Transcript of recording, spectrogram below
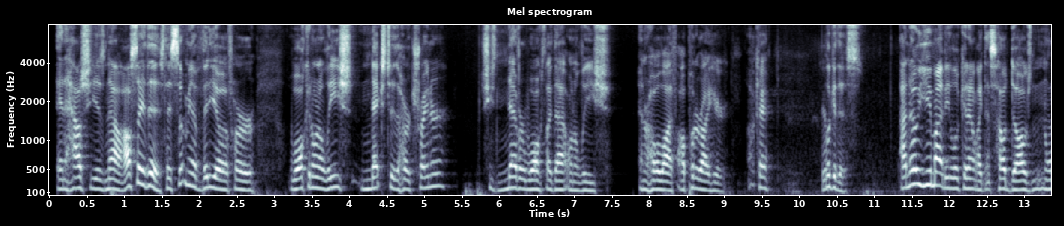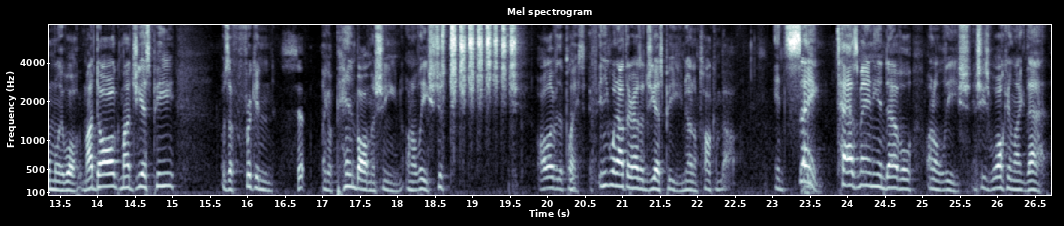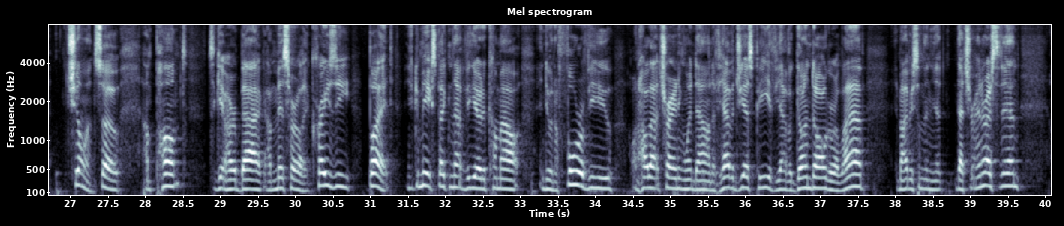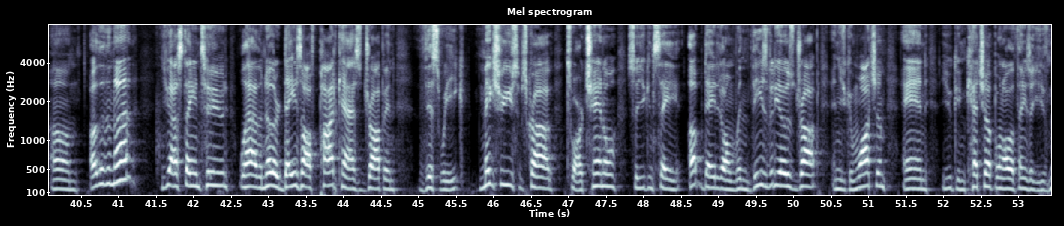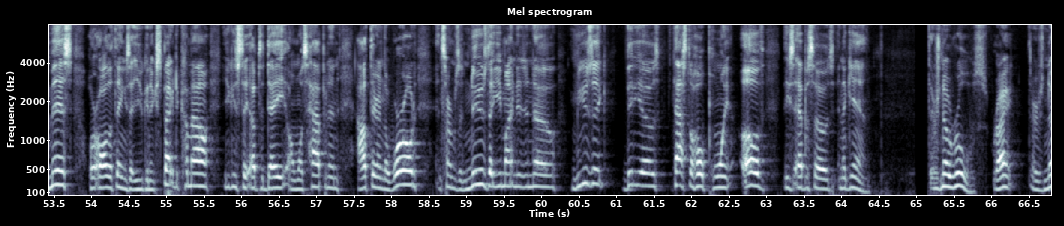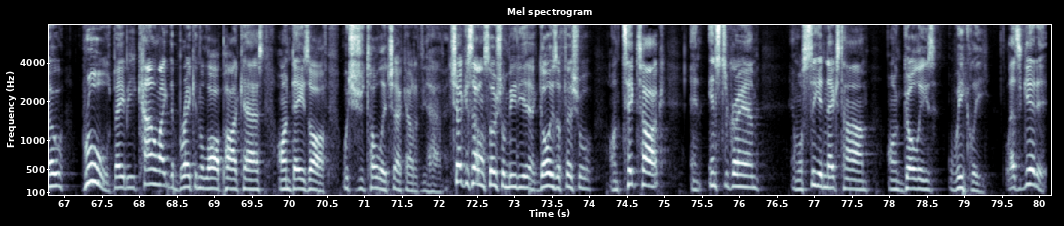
and how she is now. I'll say this they sent me a video of her walking on a leash next to her trainer. She's never walked like that on a leash in her whole life. I'll put it right here. Okay. Look at this. I know you might be looking at it like that's how dogs normally walk. My dog, my GSP, was a freaking like a pinball machine on a leash, just all over the place. If anyone out there has a GSP, you know what I'm talking about. Insane Tasmanian devil on a leash, and she's walking like that, chilling. So I'm pumped to get her back. I miss her like crazy, but you can be expecting that video to come out and doing a full review on how that training went down. If you have a GSP, if you have a gun dog or a lab, it might be something that, that you're interested in. Um, other than that, you guys stay in tune. We'll have another Days Off podcast dropping this week. Make sure you subscribe to our channel so you can stay updated on when these videos drop and you can watch them and you can catch up on all the things that you've missed or all the things that you can expect to come out. You can stay up to date on what's happening out there in the world in terms of news that you might need to know, music, videos. That's the whole point of these episodes. And again, there's no rules, right? There's no rules, baby. Kind of like the Breaking the Law podcast on days off, which you should totally check out if you haven't. Check us out on social media at Gullies Official on TikTok and Instagram. And we'll see you next time on Gullies Weekly. Let's get it.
